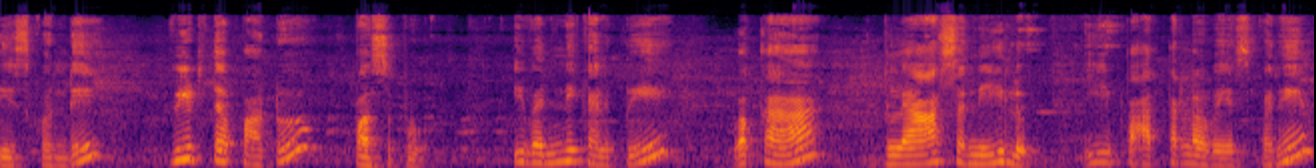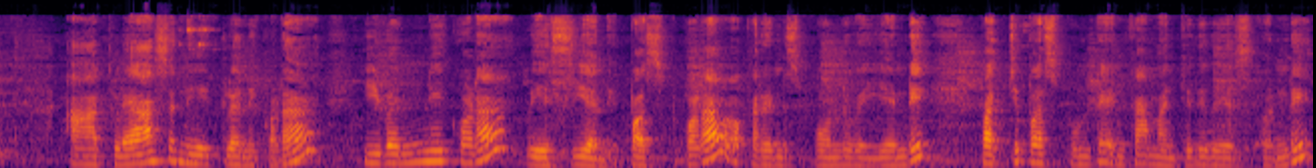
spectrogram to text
తీసుకోండి. వీటితో పాటు పసుపు. ఇవన్నీ కలిపి ఒక గ్లాస్ నీళ్ళు ఈ పాత్రలో వేసుకొని ఆ గ్లాస్ నీటిలోని కూడా ఇవన్నీ కూడా వేసేయాలి పసుపు కూడా ఒక రెండు స్పూన్లు వేయండి. పచ్చి పసుపు ఉంటే ఇంకా మంచిది వేసుకోండి.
